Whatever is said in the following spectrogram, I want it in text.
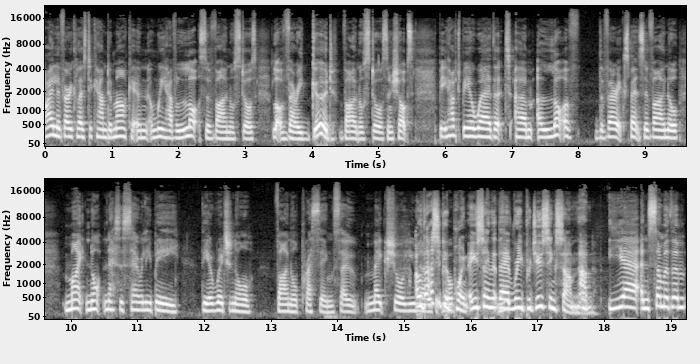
I live very close to Camden Market, and, and we have lots of vinyl stores, a lot of very good vinyl stores and shops. But you have to be aware that um, a lot of the very expensive vinyl might not necessarily be the original vinyl pressing. So make sure you. Oh, that's that a good point. Are you saying that they're reproducing some then? um, yeah, and some of them,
